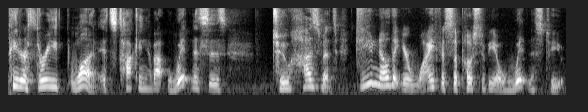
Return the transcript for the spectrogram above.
Peter 3 1, it's talking about witnesses to husbands. Do you know that your wife is supposed to be a witness to you?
